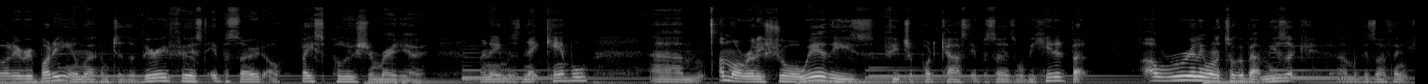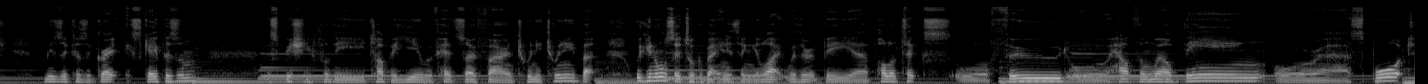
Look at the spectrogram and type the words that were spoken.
ora, everybody, and welcome to the very first episode of Face Pollution Radio. My name is Nate Campbell. Um, I'm not really sure where these future podcast episodes will be headed, but I really want to talk about music um, because I think music is a great escapism, especially for the type of year we've had so far in 2020. But we can also talk about anything you like, whether it be uh, politics or food or health and well being or uh, sport,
